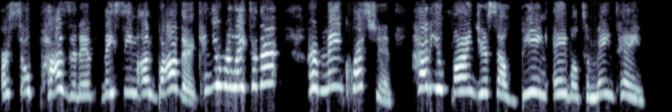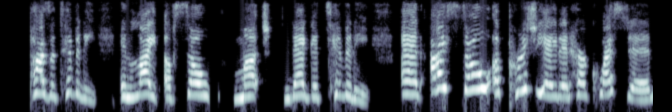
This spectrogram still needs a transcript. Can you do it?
are so positive they seem unbothered. Can you relate to that? Her main question How do you find yourself being able to maintain positivity in light of so much negativity. And I so appreciated her question.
